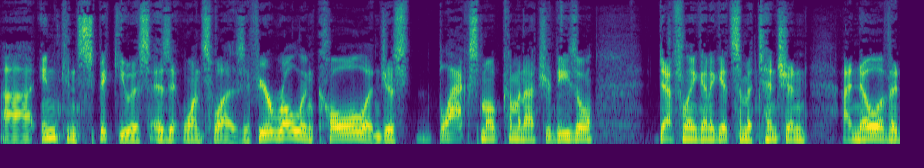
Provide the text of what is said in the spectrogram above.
uh, inconspicuous as it once was. If you're rolling coal and just black smoke coming out your diesel, definitely going to get some attention. I know of a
